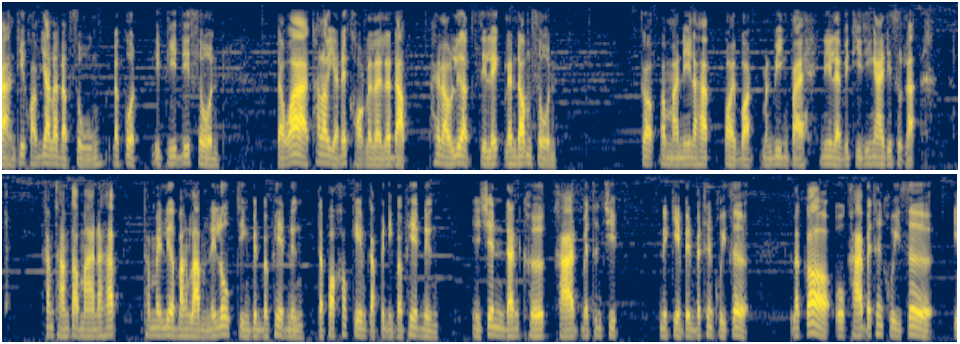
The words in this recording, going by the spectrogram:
ด่านที่ความยากระดับสูง แล้วกด repeat this zone แต่ว่าถ้าเราอยากได้ของหลายๆระดับ ให้เราเลือก select random zone ก็ประมาณนี้แหละครับ ปล่อยบอทมันวิ่งไปนี่แหละวิธีที่ง่ายที่สุดละคำถามต่อมานะครับทำไมเรือบางลำในโลกจริงเป็นประเภทหนึ่ง แต่พอเข้าเกมกลับเป็นอีกประเภทหนึ่ง อย่างเช่นดันเคิร์กคาร์ดแบทเทิลชิพในเกมเป็นแบทเทิลคุยเซอร์แล้วก็โอคาร์ดแบทเทิลคุยเซอร์เอ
